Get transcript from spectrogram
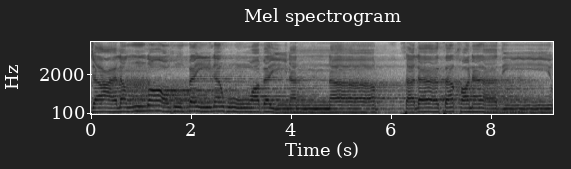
جعل الله بينه وبين النار ثلاث خناديق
